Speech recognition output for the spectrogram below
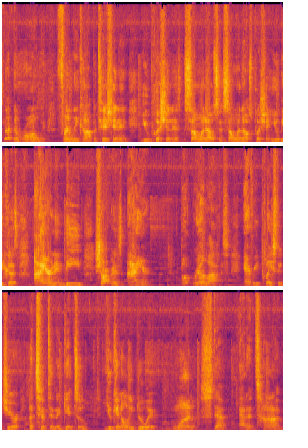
There's nothing wrong with friendly competition and you pushing as someone else and someone else pushing you because iron indeed sharpens iron. But realize every place that you're attempting to get to, you can only do it one step at a time.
